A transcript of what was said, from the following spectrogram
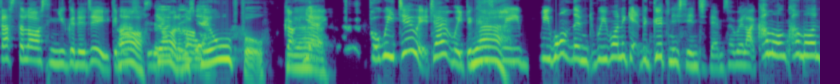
That's the last thing you're going to do. You're going to Oh have to god, it must be awful. Go- yeah. but we do it, don't we? Because Yeah. we we want them, we want to get the goodness into them. So we're like, come on, come on,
